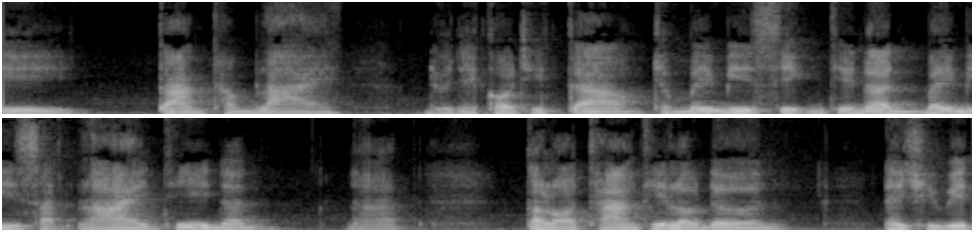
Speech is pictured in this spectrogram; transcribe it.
มีการทำลาย อยู่ในข้อที่ 9 จะไม่มีสิ่งที่นั่น ไม่มีสัตว์ร้ายที่นั่นนะครับตลอดทางที่เราเดินในชีวิต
